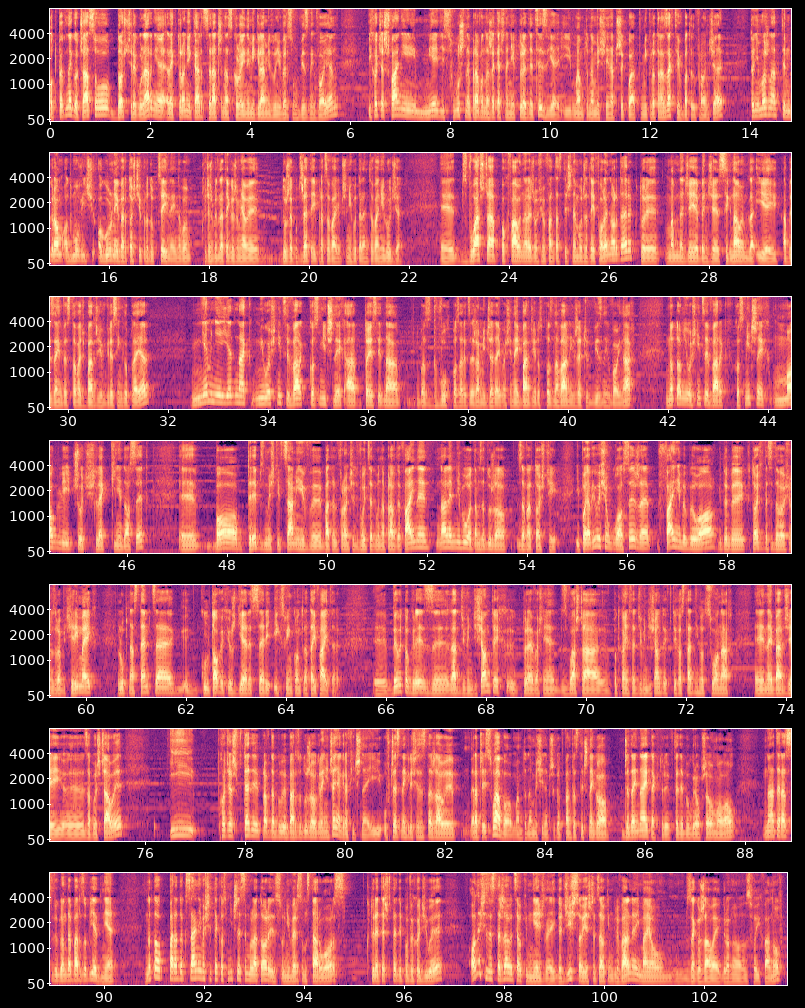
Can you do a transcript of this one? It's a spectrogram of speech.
Od pewnego czasu dość regularnie Electronic Arts raczy nas kolejnymi grami z uniwersum Gwiezdnych Wojen i chociaż fani mieli słuszne prawo narzekać na niektóre decyzje i mam tu na myśli na przykład mikrotransakcje w Battlefroncie, to nie można tym grom odmówić ogólnej wartości produkcyjnej, no bo chociażby dlatego, że miały duże budżety i pracowali przy nich utalentowani ludzie. Y, zwłaszcza pochwały należą się fantastycznemu Jedi Fallen Order, który mam nadzieję będzie sygnałem dla EA, aby zainwestować bardziej w gry single player. Niemniej jednak miłośnicy walk kosmicznych, a to jest jedna chyba z dwóch poza rycerzami Jedi właśnie najbardziej rozpoznawalnych rzeczy w Gwiezdnych Wojnach, no to miłośnicy walk kosmicznych mogli czuć lekki niedosyt, bo tryb z myśliwcami w Battlefroncie dwójce był naprawdę fajny, no ale nie było tam za dużo zawartości. I pojawiły się głosy, że fajnie by było, gdyby ktoś zdecydował się zrobić remake lub następcę kultowych już gier z serii X-Wing kontra TIE Fighter. Y, były to gry z lat 90., y, które właśnie, zwłaszcza pod koniec lat 90., w tych ostatnich odsłonach y, najbardziej zabłyszczały. I chociaż wtedy prawda, były bardzo duże ograniczenia graficzne i ówczesne gry się zestarzały raczej słabo. Mam to na myśli na przykład fantastycznego Jedi Knighta, który wtedy był grą przełomową, no a teraz wygląda bardzo biednie. No to paradoksalnie właśnie te kosmiczne symulatory z uniwersum Star Wars które też wtedy powychodziły, one się zestarzały całkiem nieźle i do dziś są jeszcze całkiem grywalne i mają zagorzałe grono swoich fanów.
